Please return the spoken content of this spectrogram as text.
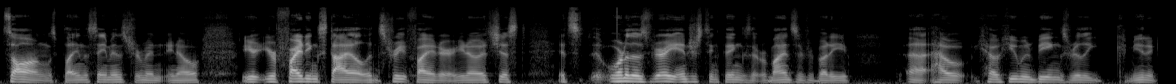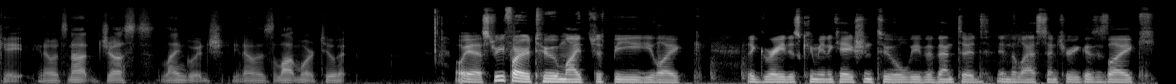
songs, playing the same instrument. You know, your your fighting style in Street Fighter. You know, it's just it's one of those very interesting things that reminds everybody uh, how how human beings really communicate. You know, it's not just language. You know, there's a lot more to it. Oh yeah, Street Fighter 2 might just be like the greatest communication tool we've invented in the last century because it's like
